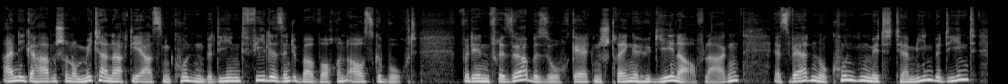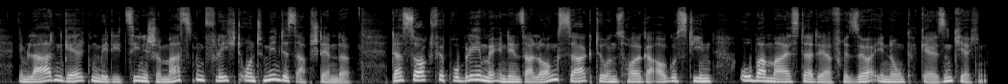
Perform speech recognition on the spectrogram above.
Einige haben schon um Mitternacht die ersten Kunden bedient. Viele sind über Wochen ausgebucht. Für den Friseurbesuch gelten strenge Hygieneauflagen. Es werden nur Kunden mit Termin bedient. Im Laden gelten medizinische Maskenpflicht und Mindestabstände. Das sorgt für Probleme in den Salons, sagte uns Holger Augustin, Obermeister der Friseurinnung Gelsenkirchen.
